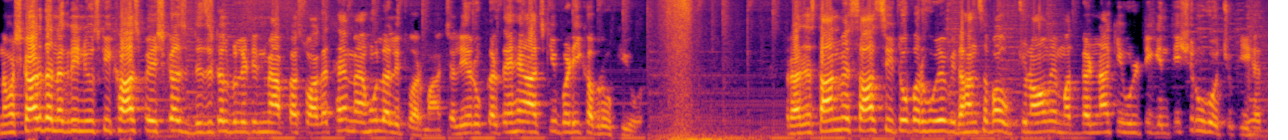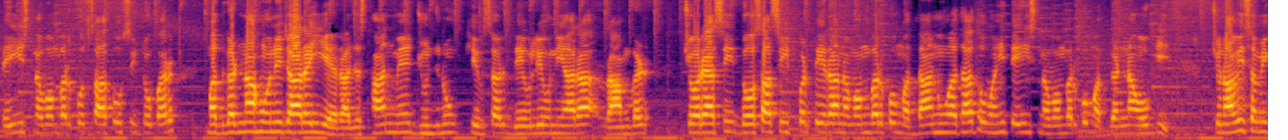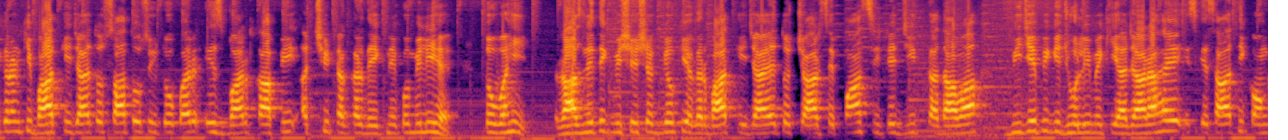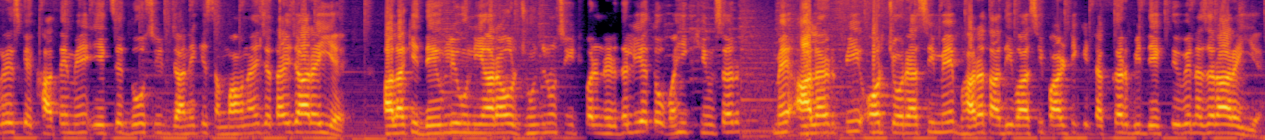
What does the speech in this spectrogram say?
नमस्कार, द नगरी न्यूज़ की खास पेशकश डिजिटल बुलेटिन में आपका स्वागत है। मैं हूँ ललित वर्मा। चलिए रुक करते हैं आज की बड़ी खबरों की ओर। राजस्थान में सात सीटों पर हुए विधानसभा उपचुनाव में मतगणना की उल्टी गिनती शुरू हो चुकी है। 23 नवंबर को सातों सीटों पर मतगणना होने जा रही है। राजस्थान में झुंझुनू, खिवसर देवली उनियारा रामगढ़, चौरासी, दौसा सीट पर 13 नवंबर को मतदान हुआ था तो वहीं 23 नवंबर को मतगणना होगी। चुनावी समीकरण की बात की जाए तो सातों सीटों पर इस बार काफ़ी अच्छी टक्कर देखने को मिली है। तो वहीं राजनीतिक विशेषज्ञों की अगर बात की जाए तो चार से पाँच सीटें जीत का दावा बीजेपी की झोली में किया जा रहा है। इसके साथ ही कांग्रेस के खाते में एक से दो सीट जाने की संभावनाएँ जताई जा रही है। हालाँकि देवली, उनियारा और झुंझुनू सीट पर निर्दलीय तो वहीं खींवसर में आलआरपी और चौरासी में भारत आदिवासी पार्टी की टक्कर भी देखते हुए नज़र आ रही है।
